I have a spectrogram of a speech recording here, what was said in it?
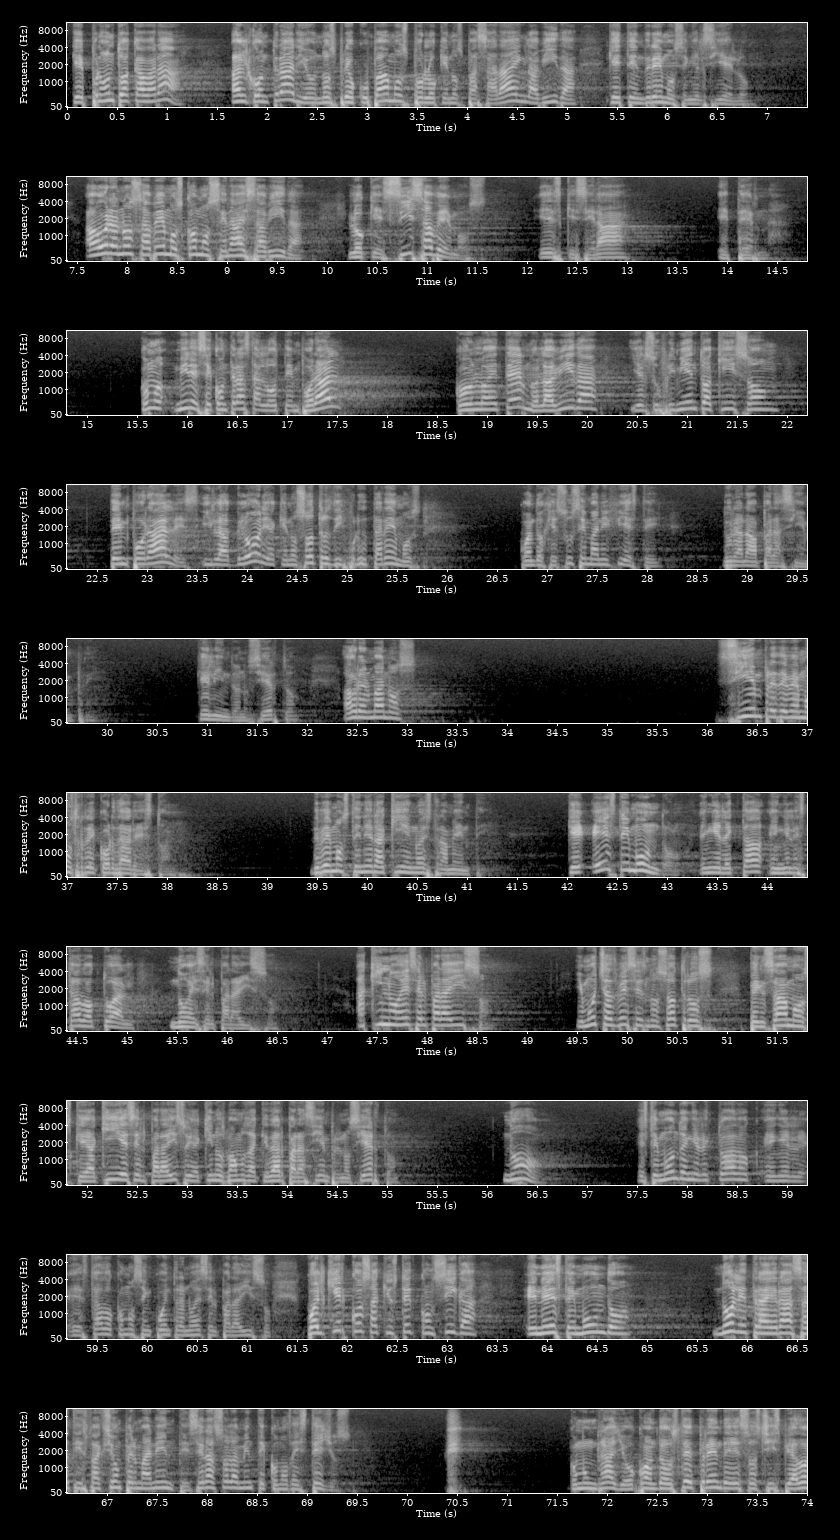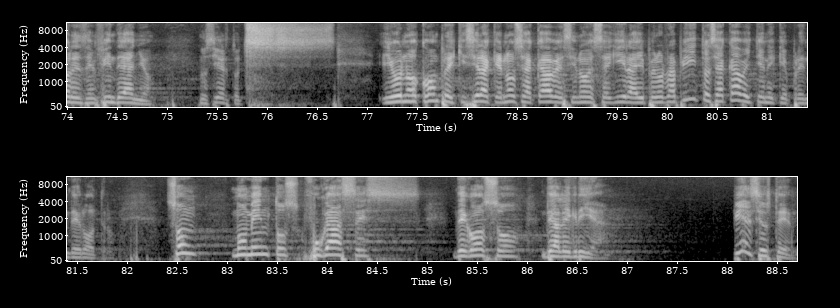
que pronto acabará. Al contrario, nos preocupamos por lo que nos pasará en la vida que tendremos en el cielo. Ahora no sabemos cómo será esa vida, lo que sí sabemos es que será eterna. ¿Cómo? Mire, se contrasta lo temporal con lo eterno. La vida y el sufrimiento aquí son temporales y la gloria que nosotros disfrutaremos cuando Jesús se manifieste durará para siempre. Qué lindo, ¿no es cierto? Ahora, hermanos, siempre debemos recordar esto debemos tener aquí en nuestra mente que este mundo en el, en estado actual no es el paraíso. Aquí no es el paraíso. Y muchas veces nosotros pensamos que aquí es el paraíso y aquí nos vamos a quedar para siempre, ¿no es cierto? No. Este mundo en el, estado, en el estado como se encuentra no es el paraíso. Cualquier cosa que usted consiga en este mundo no le traerá satisfacción permanente, será solamente como destellos, como un rayo, cuando usted prende esos chispeadores en fin de año, ¿no es cierto? Y uno compra y quisiera que no se acabe, sino seguir ahí, pero rapidito se acaba y tiene que prender otro. Son momentos fugaces de gozo, de alegría. Piense usted,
